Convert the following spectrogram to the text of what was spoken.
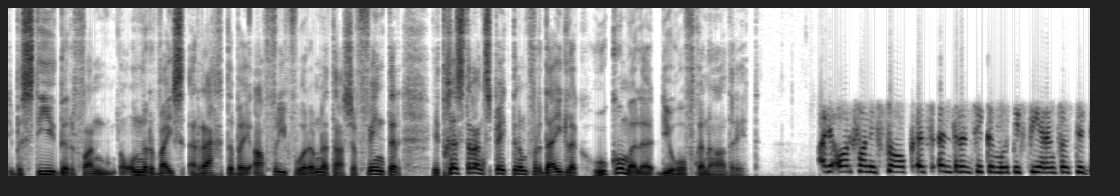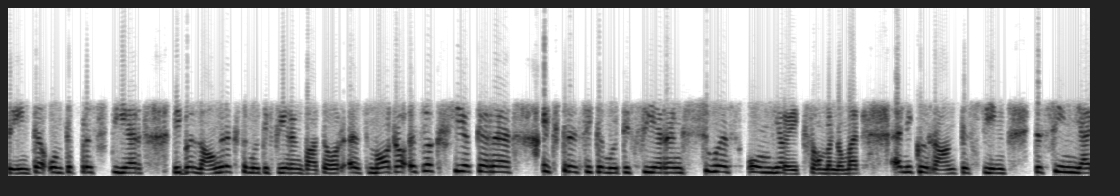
Die bestuurder van onderwysregte by AfriForum, Natasha Venter, het gister aan Spectrum verduidelik hoekom hulle die hof genader het uit die aard van die saak is intrinsieke motivering vir studente om te presteer die belangrikste motivering wat daar is, maar daar is ook sekere ekstrinsieke motivering soos om jou eksamennommer in die koerant te sien, te sien jy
